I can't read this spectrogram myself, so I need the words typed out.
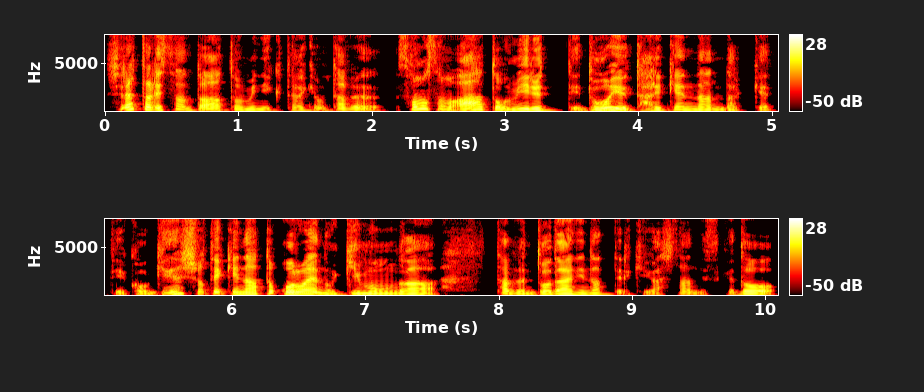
白鳥さんとアートを見に行く体験も多分、そもそもアートを見るってどういう体験なんだっけっていう、こう、原初的なところへの疑問が、多分土台になってる気がしたんですけど、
